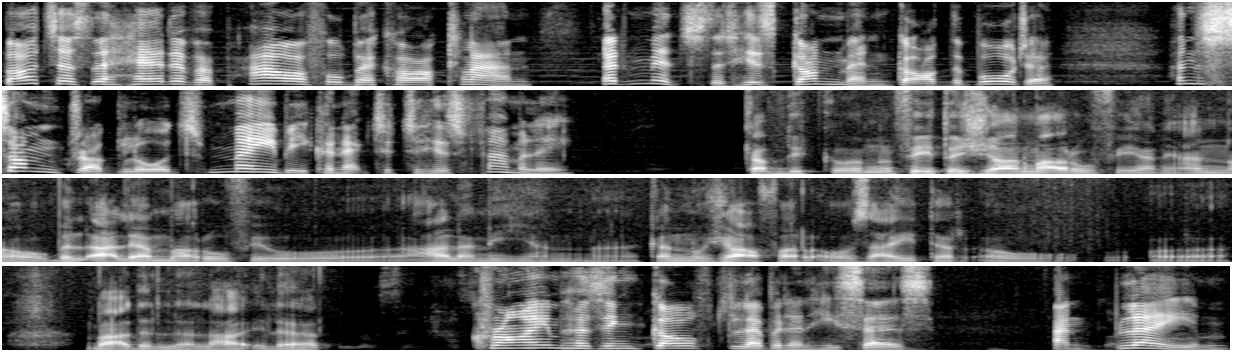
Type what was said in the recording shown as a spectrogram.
but as the head of a powerful Bekaa clan, admits that his gunmen guard the border, and some drug lords may be connected to his family. كبد يكون في تجار معروفة يعني عنا وبالأعلام معروفة عالميا كأنه جعفر أو زعيتر أو بعض العائلات Crime has engulfed Lebanon, he says, and blame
